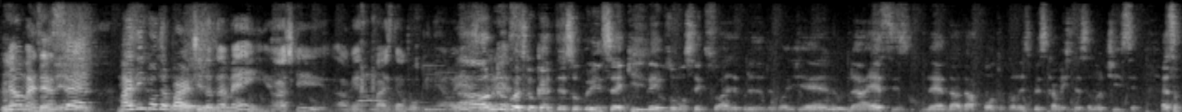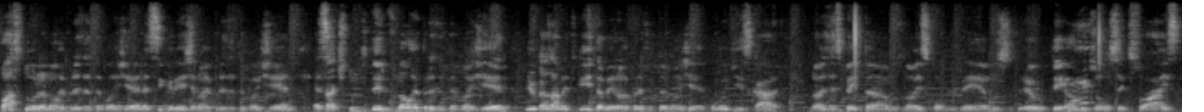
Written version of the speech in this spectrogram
Não, mas é sério. Mas em contrapartida É. também, eu acho que alguém mais tem alguma opinião aí? Ah, a única isso? coisa que eu quero dizer sobre isso é que nem os homossexuais representam o evangelho, na esses, né, da, da foto, falando especificamente dessa notícia. Essa pastora não representa o evangelho, essa igreja não representa o evangelho, essa atitude deles não representa o evangelho e o casamento gay também não representa o evangelho. Como eu disse, cara, nós respeitamos, nós convivemos, eu tenho amigos homossexuais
